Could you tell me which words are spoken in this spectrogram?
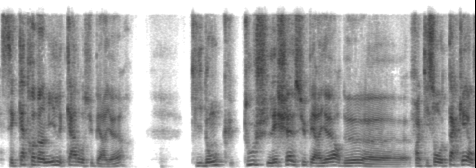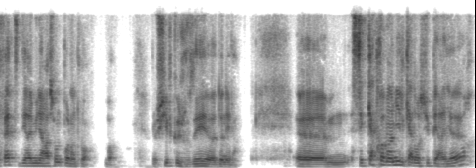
c'est 80 000 cadres supérieurs qui donc touchent l'échelle supérieure de, enfin qui sont au taquet en fait des rémunérations de Pôle Emploi. Bon, le chiffre que je vous ai donné là. c'est 80 000 cadres supérieurs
